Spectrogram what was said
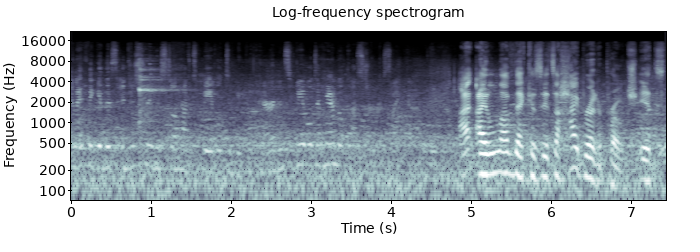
And I think in this industry, we still have to be able to be prepared and to be able to handle customers like that. I, I love that because it's a hybrid approach. It's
